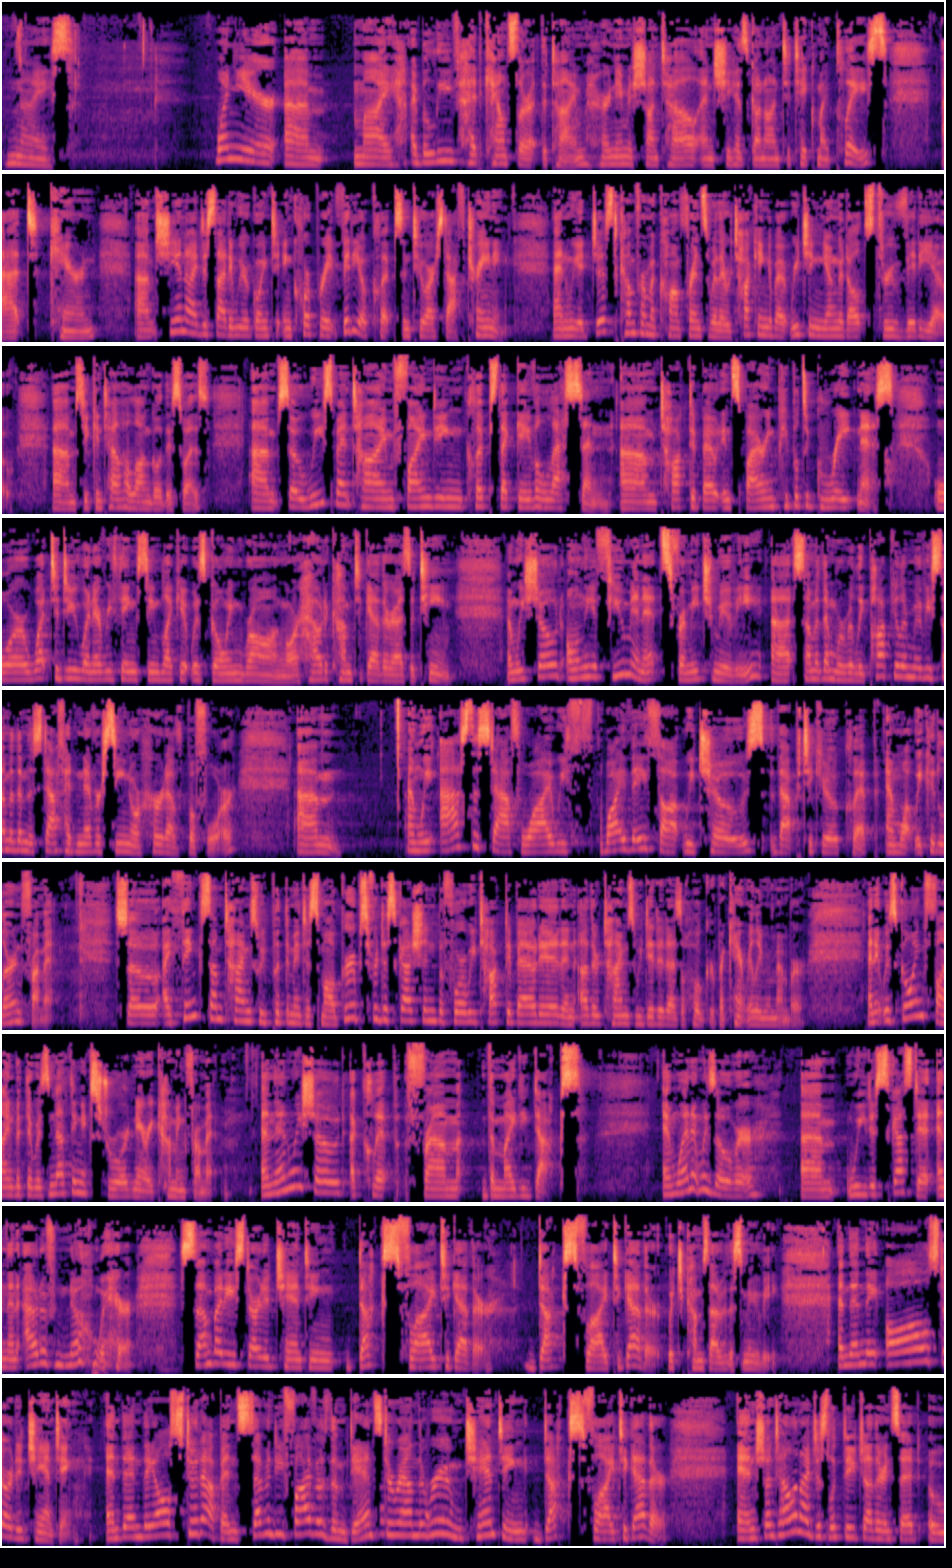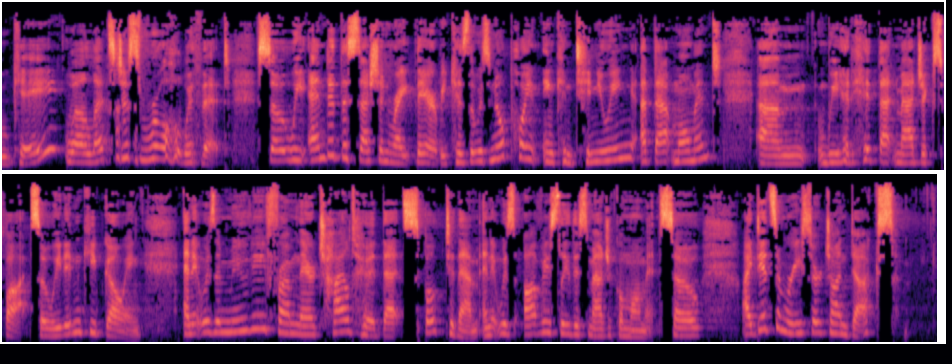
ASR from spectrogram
Nice. One year, um, my, I believe, head counselor at the time, her name is Chantel, and she has gone on to take my place at Cairn, um, she and I decided we were going to incorporate video clips into our staff training. And we had just come from a conference where they were talking about reaching young adults through video. Um, so you can tell how long ago this was. Um, so we spent time finding clips that gave a lesson, um, talked about inspiring people to greatness, or what to do when everything seemed like it was going wrong, or how to come together as a team. And we showed only a few minutes from each movie. Uh, some of them were really popular movies, some of them the staff had never seen or heard of before. Um, and we asked the staff why we th- why they thought we chose that particular clip and what we could learn from it. So I think sometimes we put them into small groups for discussion before we talked about it, and other times we did it as a whole group. I can't really remember. And it was going fine, but there was nothing extraordinary coming from it. And then we showed a clip from the Mighty Ducks. And when it was over, um, we discussed it, and then out of nowhere, somebody started chanting, Ducks fly together. Ducks fly together, which comes out of this movie. And then they all started chanting. And then they all stood up, and 75 of them danced around the room chanting, Ducks fly together. And Chantel and I just looked at each other and said, okay, well, let's just roll with it. So we ended the session right there because there was no point in continuing at that moment. Um, we had hit that magic spot, so we didn't keep going. And it was a movie from their childhood that spoke to them, and it was obviously this magical moment. So I did some research on ducks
